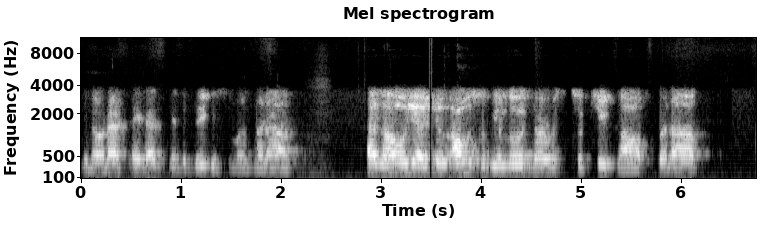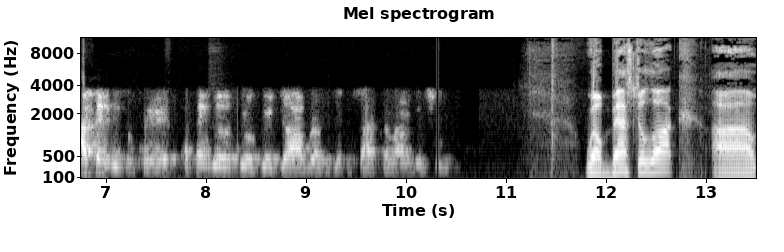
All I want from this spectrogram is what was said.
You know, and that's been the biggest one. But uh, as a whole, yeah, you're always to be a little nervous to kick off. But uh, I think we're prepared. I think we'll do a good job representing South Carolina this year. Well, best of luck. Uh,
